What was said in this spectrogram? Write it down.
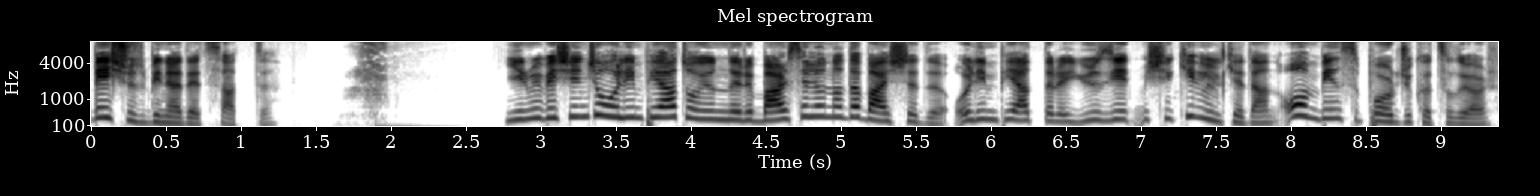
500 bin adet sattı. 25. Olimpiyat oyunları Barcelona'da başladı. Olimpiyatlara 172 ülkeden 10 bin sporcu katılıyor.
